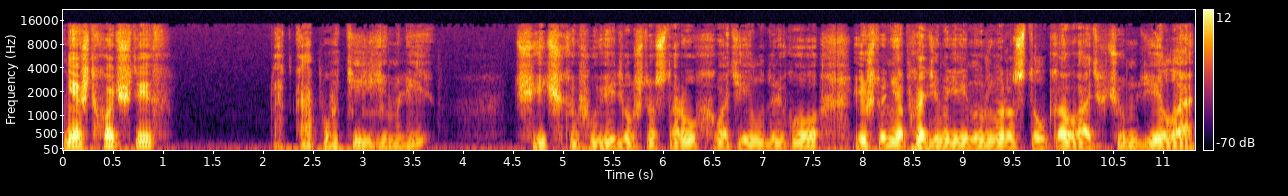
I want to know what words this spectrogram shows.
Не что хочешь ты их откапывать из земли? Чичиков увидел, что старуха хватило далеко, и что необходимо ей нужно растолковать, в чем дело.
